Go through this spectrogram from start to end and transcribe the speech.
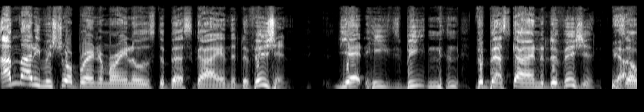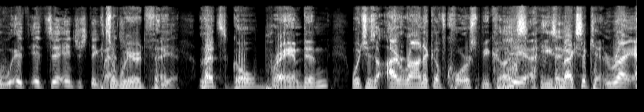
I'm not even sure Brandon Moreno is the best guy in the division. Yet he's beaten the best guy in the division. Yeah. So it, it's an interesting. It's a weird thing. Yeah. Let's go, Brandon, which is ironic, of course, because Yeah. he's Mexican. Right.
